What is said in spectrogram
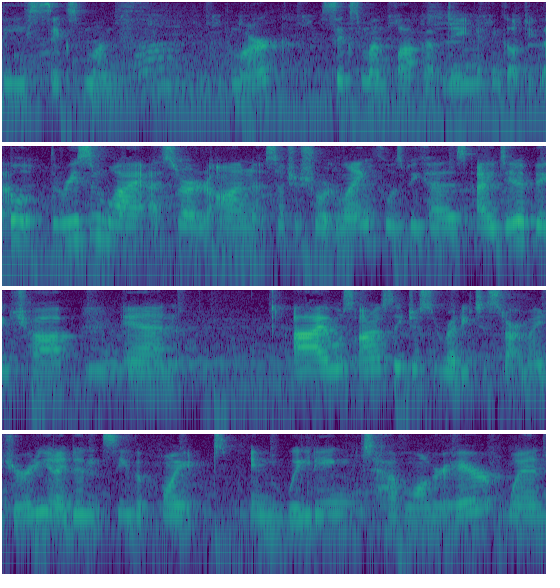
the six month mark six month lock update. I think I'll do that. So the reason why I started on such a short length was because I did a big chop and I was honestly just ready to start my journey and I didn't see the point in waiting to have longer hair when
